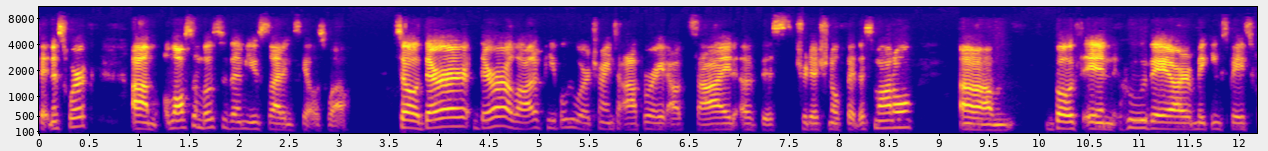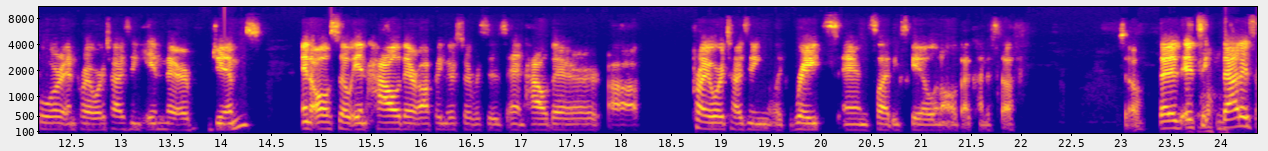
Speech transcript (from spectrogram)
fitness work, um, also most of them use sliding scale as well. So there are there are a lot of people who are trying to operate outside of this traditional fitness model, um, both in who they are making space for and prioritizing in their gyms, and also in how they're offering their services and how they're uh, prioritizing like rates and sliding scale and all of that kind of stuff. So that is it's Awesome. that is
